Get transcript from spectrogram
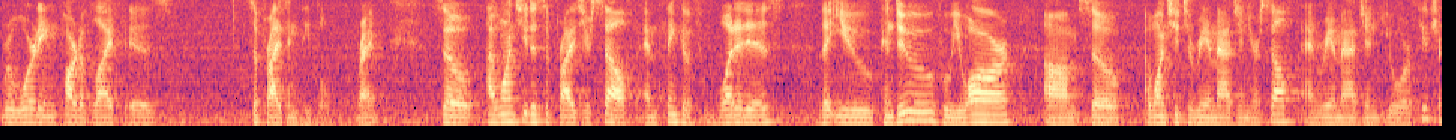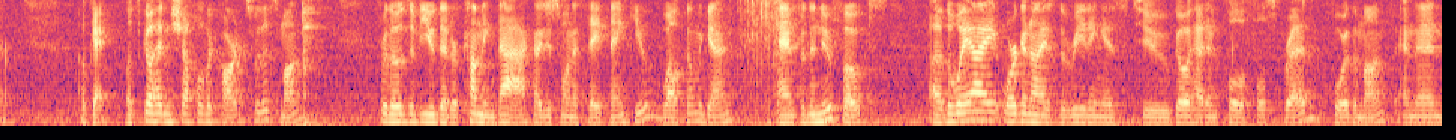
rewarding part of life is surprising people, right? So I want you to surprise yourself and think of what it is that you can do, who you are. Um, so I want you to reimagine yourself and reimagine your future. Okay, let's go ahead and shuffle the cards for this month. For those of you that are coming back, I just want to say thank you, welcome again. And for the new folks, uh, the way I organize the reading is to go ahead and pull a full spread for the month, and then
